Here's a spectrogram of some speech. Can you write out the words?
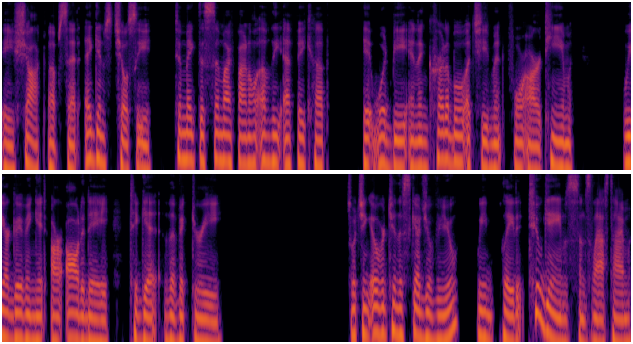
a shock upset against Chelsea to make the semifinal of the FA Cup, it would be an incredible achievement for our team. We are giving it our all today to get the victory. Switching over to the schedule view, we played two games since last time.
